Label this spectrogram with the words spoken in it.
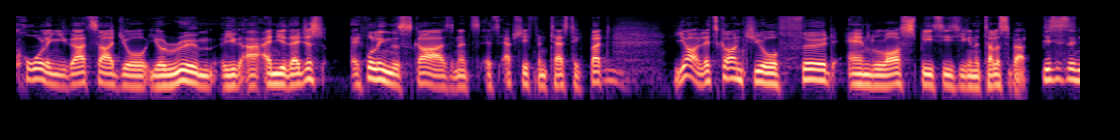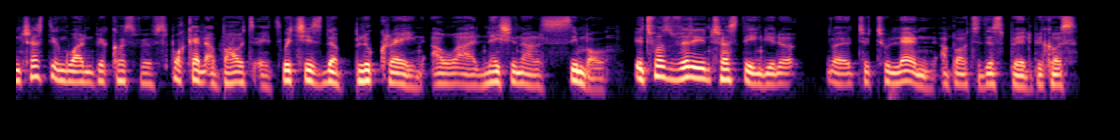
calling you go outside your your room you uh, and you they're just filling the skies and it's it's absolutely fantastic but mm. Yeah, let's go on to your third and last species you're going to tell us about. This is an interesting one because we've spoken about it, which is the blue crane, our national symbol. It was very interesting, you know, uh, to, to learn about this bird because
